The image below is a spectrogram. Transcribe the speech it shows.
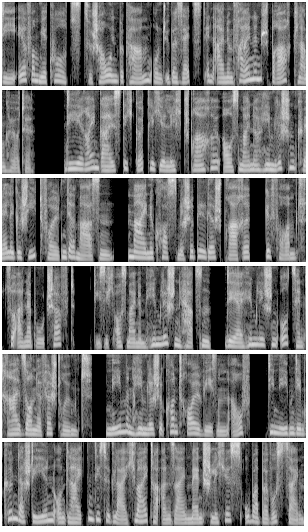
die er von mir kurz zu schauen bekam und übersetzt in einem feinen Sprachklang hörte. Die rein geistig-göttliche Lichtsprache aus meiner himmlischen Quelle geschieht folgendermaßen, meine kosmische Bildersprache, geformt zu einer Botschaft, die sich aus meinem himmlischen Herzen, der himmlischen Urzentralsonne verströmt, nehmen himmlische Kontrollwesen auf, die neben dem Künder stehen und leiten diese gleich weiter an sein menschliches Oberbewusstsein,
